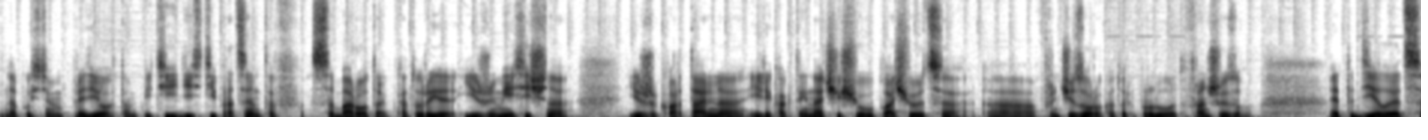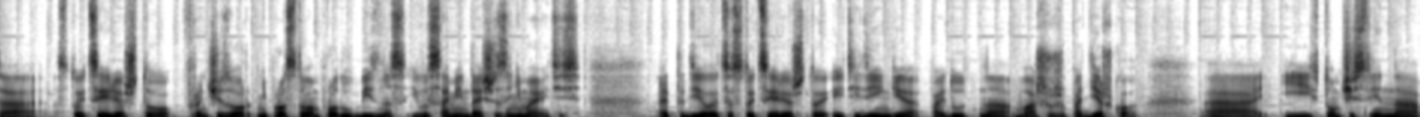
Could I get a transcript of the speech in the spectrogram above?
допустим, в пределах там, 5-10% с оборота, которые ежемесячно, ежеквартально или как-то иначе еще выплачиваются э, франчизору, который продал эту франшизу. Это делается с той целью, что франчизор не просто вам продал бизнес, и вы сами им дальше занимаетесь. Это делается с той целью, что эти деньги пойдут на вашу же поддержку, э, и в том числе на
